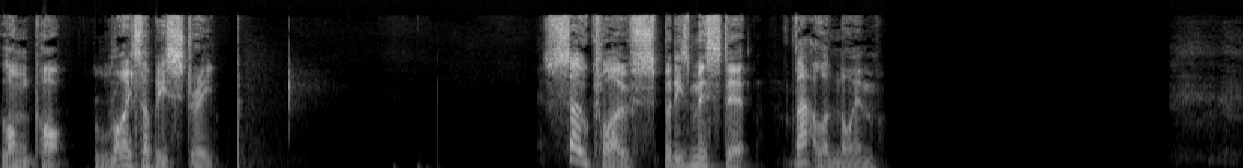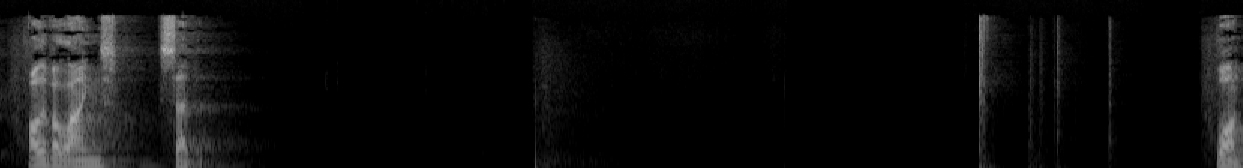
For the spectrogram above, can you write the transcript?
Long pot, right up his street. So close, but he's missed it. That'll annoy him. Oliver Lines, 7. One.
